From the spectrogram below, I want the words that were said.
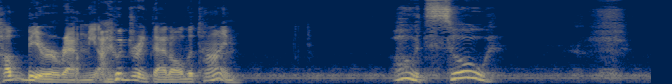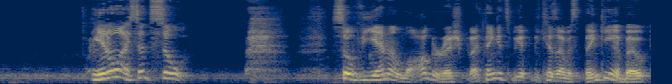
pub beer around me, I would drink that all the time. Oh, it's so. You know, I said so. So Vienna lagerish, but I think it's because I was thinking about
